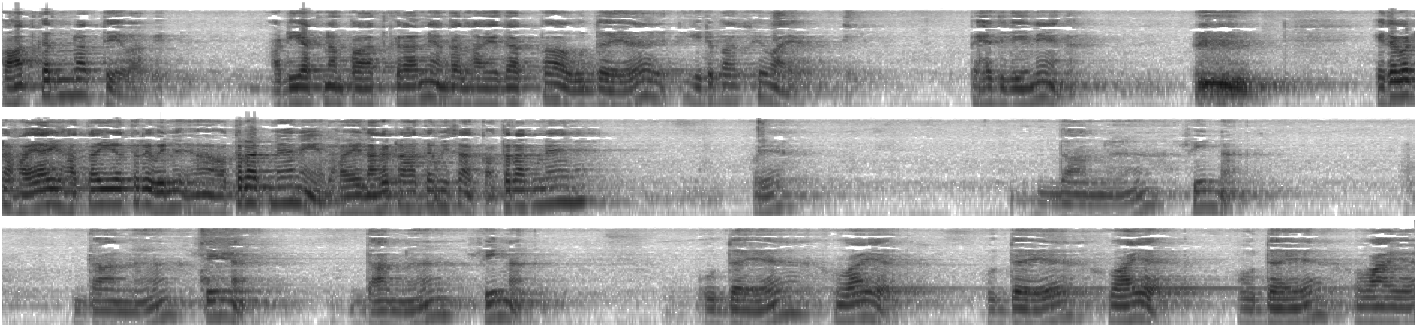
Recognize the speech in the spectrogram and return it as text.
පාත් කරනවත් ඒ වගේ. අඩියක් නම් පාත් කරන්නේ අඟල් 6 දක්වා උදය, ඊට පස්සේ වය. පැහැදිලි නේද? එතකොට 6යි 7යි අතර වෙන අතරක් නෑ නේද? 6 ළඟට 7 මිසක් අතරක් නෑනේ. ඔය ධන ඍණ ධන ඍණ ධන ඍණ උදය වය. උදය වය. උදය වය.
